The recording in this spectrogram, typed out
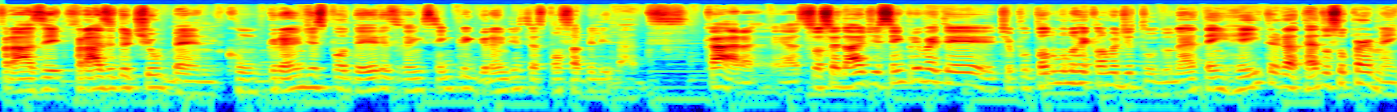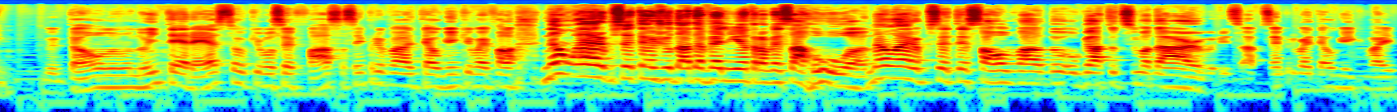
Frase, frase do tio Ben: com grandes poderes vem sempre grandes responsabilidades. Cara, é, a sociedade sempre vai ter. Tipo, todo mundo reclama de tudo, né? Tem hater até do Superman. Então, não interessa o que você faça, sempre vai ter alguém que vai falar: Não era pra você ter ajudado a velhinha a atravessar a rua, não era pra você ter salvado o gato de cima da árvore, sabe? Sempre vai ter alguém que vai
